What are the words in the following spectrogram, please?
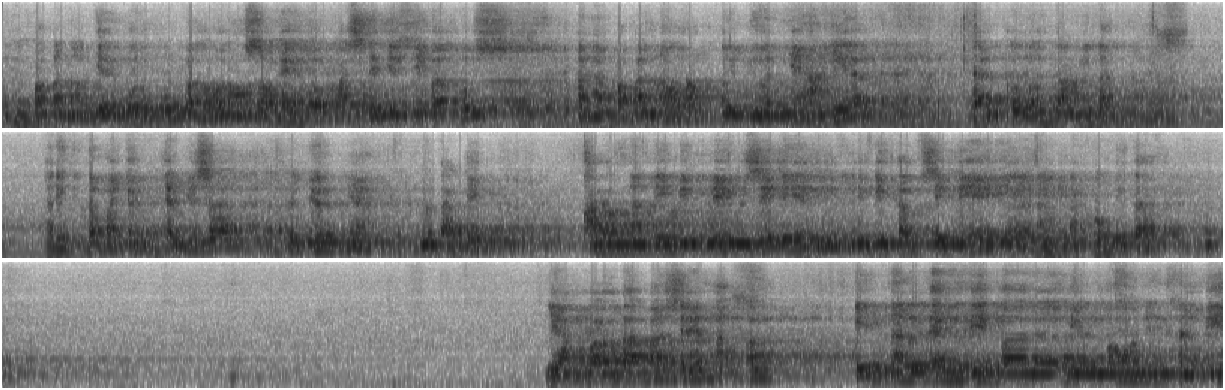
Kenapa? Karena jadi berubah orang soleh itu pasti niatnya bagus. Kenapa? Karena orang tujuannya akhirat. Dan Allah Ta'ala Hari kita macam-macam bisa tujuannya. Tetapi karena dibimbing sini di kitab sini karena aku kita yang pertama sini apa innal ihtifala bil maulid nabi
